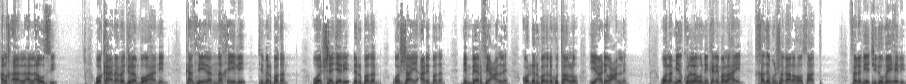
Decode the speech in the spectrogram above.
alawsi wa kaana rajulan buu ahaa nin kaiira anakhiili timir badan washajari dhir badan washaa'i adhi badan nin beer fiican leh oo dhir badan ku taallo iyo adhi wacan leh walam yakun lahu ninkani ma lahayn khadamun shaqaala hoosaad falam yajiduu may helin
